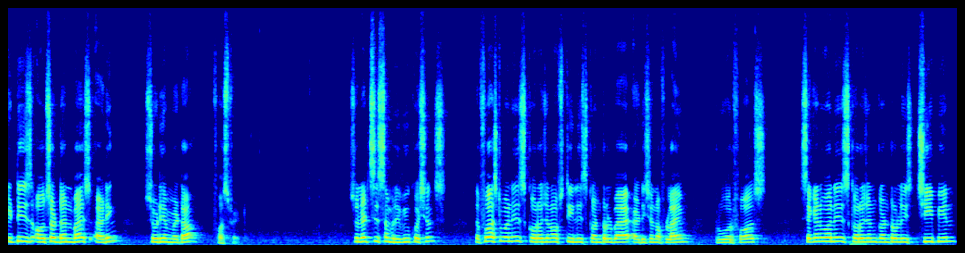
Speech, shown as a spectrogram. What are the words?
It is also done by adding sodium metaphosphate. So let's see some review questions the first one is corrosion of steel is controlled by addition of lime true or false second one is corrosion control is cheap in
